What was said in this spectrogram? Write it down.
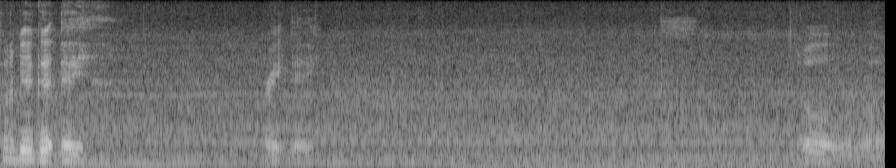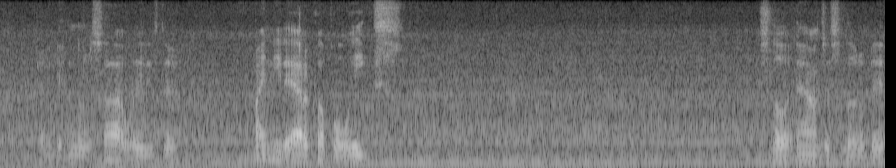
It's gonna be a good day. Great day. Oh, uh, kind of getting a little sideways there. Might need to add a couple weights. Slow it down just a little bit.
